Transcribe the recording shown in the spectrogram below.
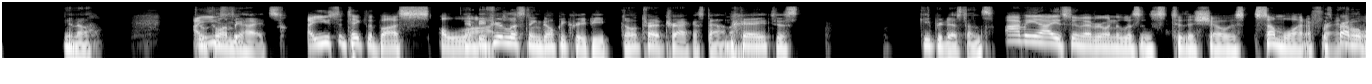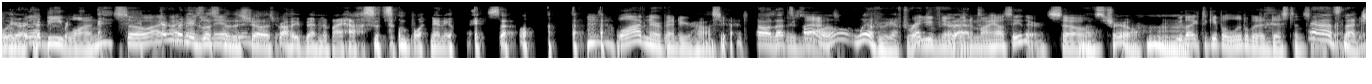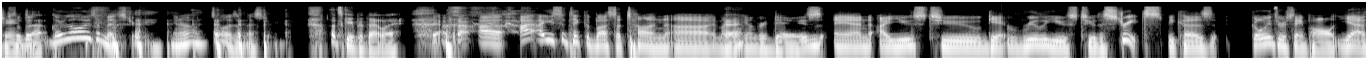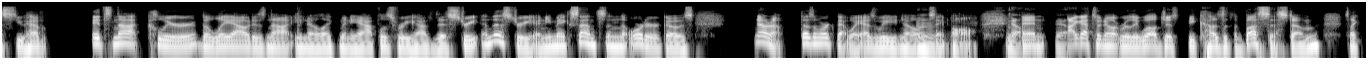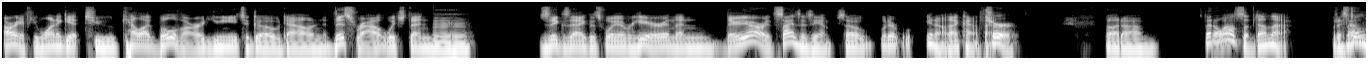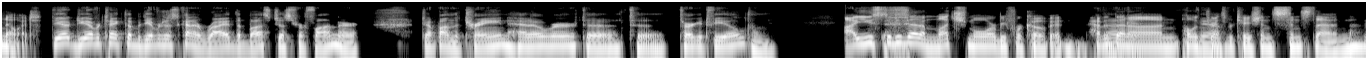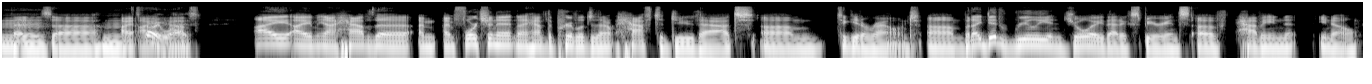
You know, I used Columbia to Heights. I used to take the bus a And lot. if you're listening, don't be creepy. Don't try to track us down. Okay, just keep your distance. I mean, I assume everyone who listens to this show is somewhat a friend. It's probably or will be one. So I, I Everybody who's listening to the show has probably been to my house at some point anyway. So, Well, I've never been to your house yet. oh, that's there's oh, that. well, well, we have to But you've never that. been to my house either. So That's true. Hmm. we like to keep a little bit of distance. Yeah, let's not friendship. So there's, that. there's always a mystery, you know. It's always a mystery. Let's keep it that way. Yeah, but I, uh, I, I used to take the bus a ton uh, in my Okay. younger days, and I used to get really used to the streets because going through St. Paul, yes, you have. It's not clear. The layout is not, you know, like Minneapolis where you have this street and this street, and you make sense, and the order goes. No, no, doesn't work that way, as we know in Mm. St. Paul. No, and yeah. I got to know it really well just because of the bus system. It's like, all right, if you want to get to Kellogg Boulevard, you need to go down this route, which then Mhm. zigzag this way over here, and then there you are, the Science Museum. So whatever, you know, that kind of thing. Sure. But um, it's been a while since I've done that, but I still No. know it. Do you do you ever take the do you ever just kind of ride the bus just for fun or jump on the train, head over to to Target Field and I used to do that a much more before COVID. Haven't been on public Yeah. transportation since then. That Mm. is, uh, Hmm, I, I have wise. I I mean I have the I'm I'm fortunate and I have the privilege that I don't have to do that um to get around. Um but I did really enjoy that experience of having, you know,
